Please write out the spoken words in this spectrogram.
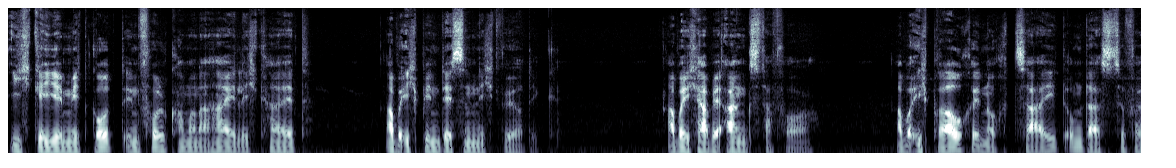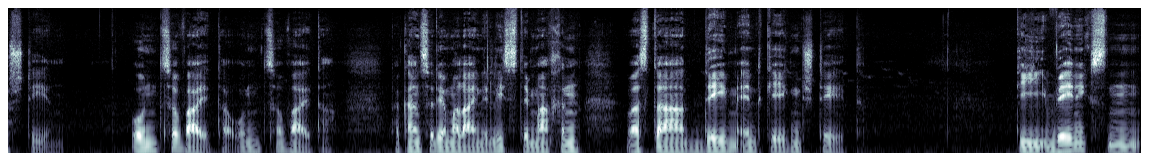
ich gehe mit Gott in vollkommener Heiligkeit, aber ich bin dessen nicht würdig. Aber ich habe Angst davor. Aber ich brauche noch Zeit, um das zu verstehen. Und so weiter und so weiter. Da kannst du dir mal eine Liste machen, was da dem entgegensteht. Die wenigsten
